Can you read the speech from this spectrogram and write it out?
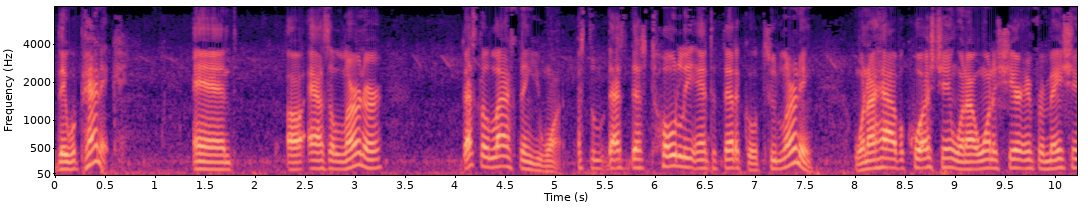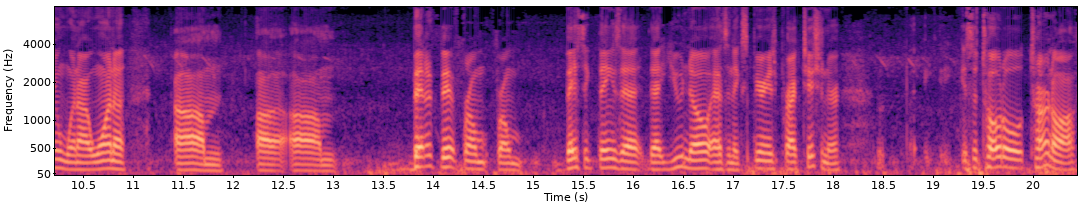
they would panic. And uh, as a learner, that's the last thing you want. That's, the, that's, that's totally antithetical to learning. When I have a question, when I want to share information, when I want to um, uh, um, benefit from, from basic things that, that you know as an experienced practitioner, it's a total turnoff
